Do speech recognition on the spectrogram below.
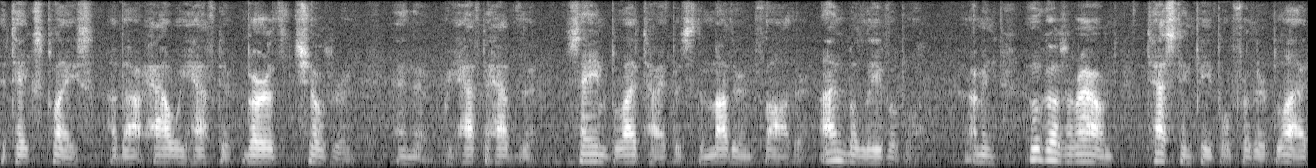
that takes place about how we have to birth children and that we have to have the same blood type as the mother and father. Unbelievable. I mean, who goes around testing people for their blood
